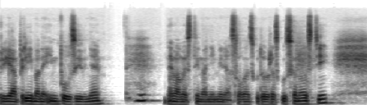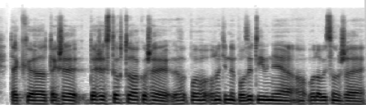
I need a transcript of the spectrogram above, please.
prijímané impulzívne, Mm. Nemáme s tým ani my na Slovensku dobré skúsenosti. Tak, e, takže, takže z tohto akože hodnotíme pozitívne a povedal by som, že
